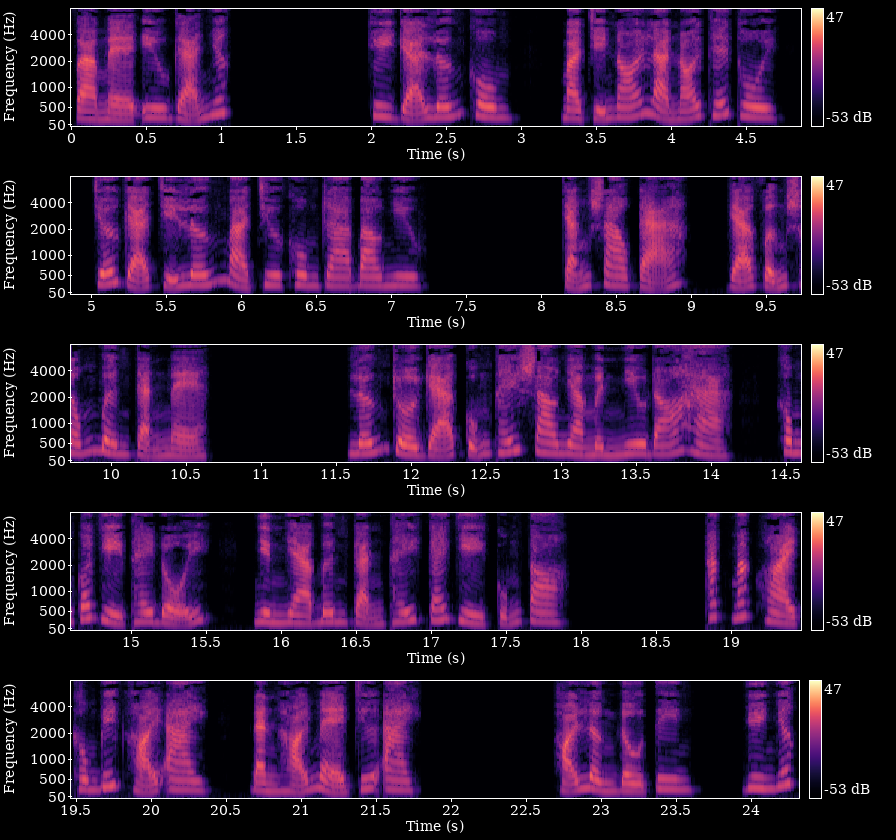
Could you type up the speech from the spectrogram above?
và mẹ yêu gã nhất. Khi gã lớn khôn, mà chỉ nói là nói thế thôi, chớ gã chỉ lớn mà chưa khôn ra bao nhiêu. Chẳng sao cả, gã vẫn sống bên cạnh mẹ. Lớn rồi gã cũng thấy sao nhà mình nhiêu đó hà, không có gì thay đổi, nhìn nhà bên cạnh thấy cái gì cũng to. Thắc mắc hoài không biết hỏi ai, đành hỏi mẹ chứ ai. Hỏi lần đầu tiên, duy nhất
